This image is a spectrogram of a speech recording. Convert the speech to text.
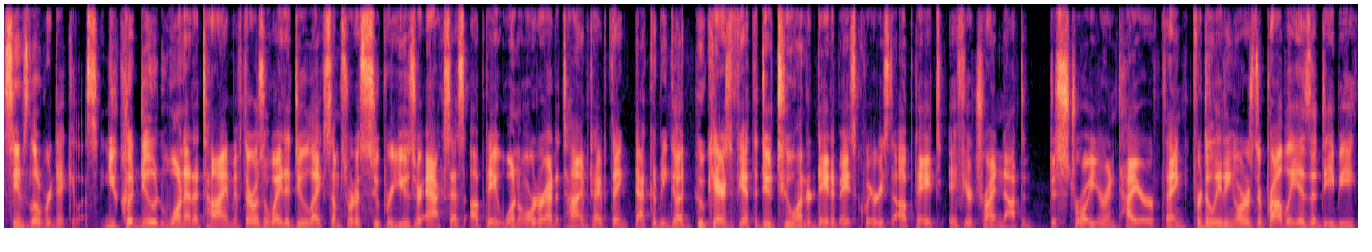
Seems a little ridiculous. You could do it one at a time if there was a way to do like some sort of super user access update one order at a time type thing. That could be good. Who cares if you have to do 200 database queries to update if you're trying not to destroy your entire thing? For deleting orders, there probably is a DB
